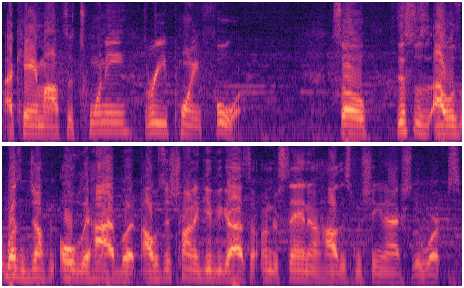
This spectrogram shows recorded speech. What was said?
I came out to 23.4. So this was, I was, wasn't jumping overly high, but I was just trying to give you guys an understanding of how this machine actually works.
